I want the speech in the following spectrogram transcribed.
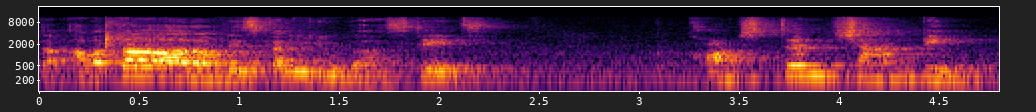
The avatar of this Kali Yuga states, constant chanting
